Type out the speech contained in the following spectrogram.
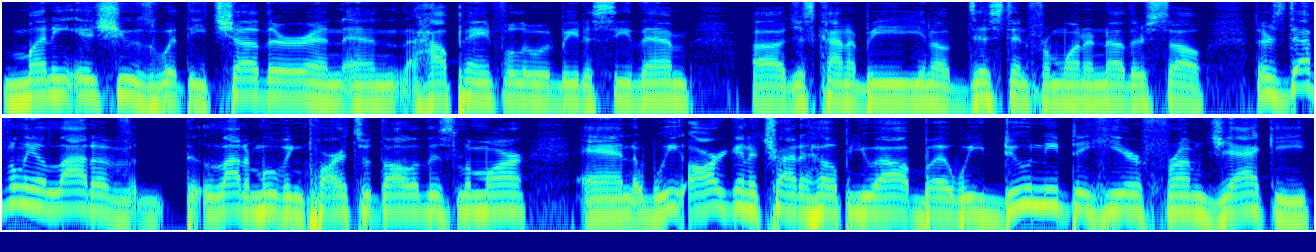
money issues with each other and and how painful it would be to see them uh, just kind of be you know distant from one another. So there's definitely a lot of a lot of moving parts with all of this lamar and we are going to try to help you out but we do need to hear from jackie.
